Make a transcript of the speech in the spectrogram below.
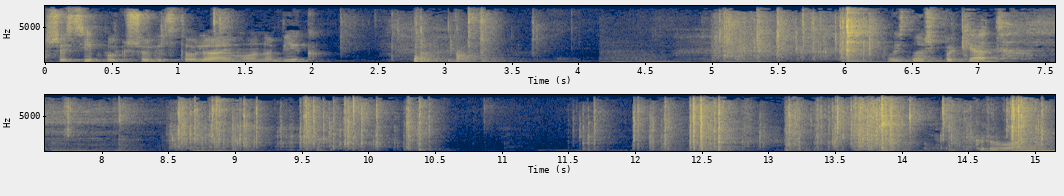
Шасі поки що відставляємо на бік. Ось наш пакет. Відкриваємо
